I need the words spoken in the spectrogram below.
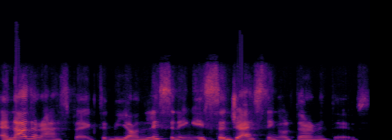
another aspect beyond listening is suggesting alternatives,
